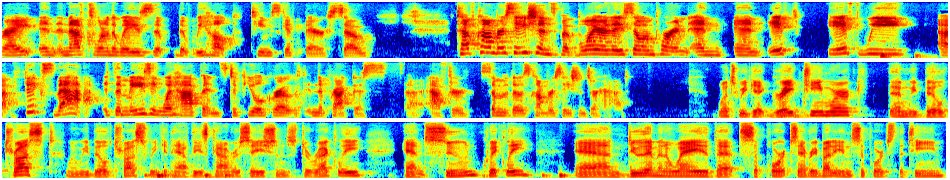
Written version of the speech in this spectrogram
right? And, and that's one of the ways that, that we help teams get there. So tough conversations, but boy, are they so important. And, and if, if we uh, fix that, it's amazing what happens to fuel growth in the practice uh, after some of those conversations are had. Once we get great teamwork, then we build trust. When we build trust, we can have these conversations directly and soon, quickly, and do them in a way that supports everybody and supports the team.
